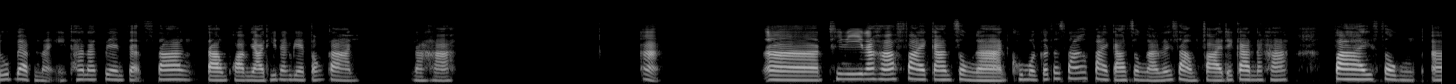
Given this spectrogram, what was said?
รูปแบบไหน ถ้านักเรียนจะสร้างตามความยาวที่นักเรียนต้องการนะคะอะอ่าทีนี้นะคะไฟล์การส่งงานครูมดก็จะสร้างไฟล์การส่งงานไว้ 3 ไฟล์ด้วยกันนะคะ ไฟล์ส่งอ่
